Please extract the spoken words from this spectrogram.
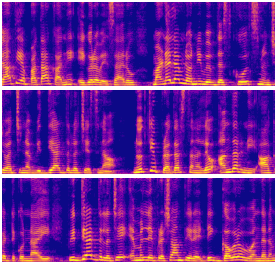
జాతీయ పతాకాన్ని ఎగురవేశారు. మండలంలోని వివిధ స్కూల్స్ నుంచి వచ్చిన విద్యార్థులు చేసిన నృత్య ప్రదర్శనలు అందరినీ ఆకట్టుకున్నాయి. విద్యార్థులచే ఎమ్మెల్యే ప్రశాంతిరెడ్డి గౌరవ వందనం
